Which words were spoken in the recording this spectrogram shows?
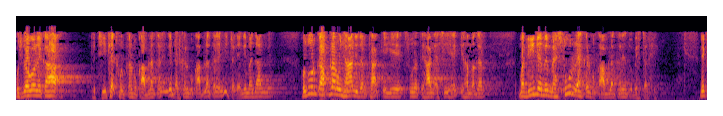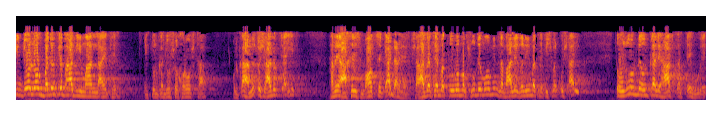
कुछ लोगों ने कहा कि ठीक है, खुलकर मुकाबला करेंगे, डटकर मुकाबला करेंगे, चलेंगे मैदान में। हुजूर का अपना रुझान इधर था कि ये सूरत हाल ऐसी है कि हम अगर मदीने में महसूर रहकर मुकाबला करें तो बेहतर है। लेकिन जो लोग बदल के बाद ईमान लाए थे, एक तो उनका जोशो खरोश था। उनका, हमें तो शहादत चाहिए। हमें आखिर इस मौत से क्या डर है? शहादत है मतलूब मकसूद मोमिन, न माल गनीमत, न किश्वर कुशाई। तो हजूर ने उनका लिहाज करते हुए,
